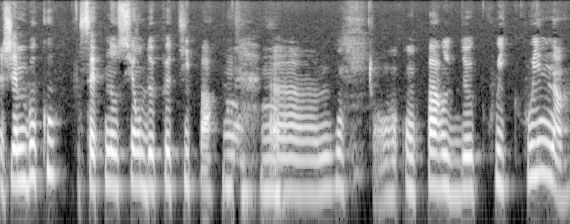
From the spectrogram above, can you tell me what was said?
J'aime beaucoup cette notion de petit pas. Mmh, on, parle de quick win.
